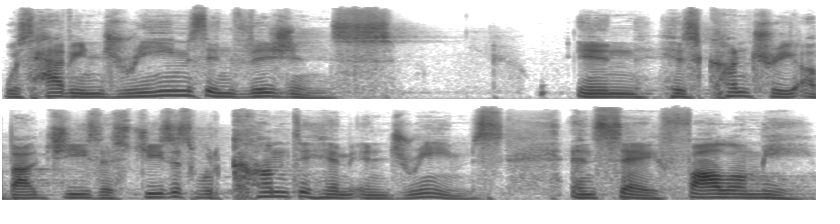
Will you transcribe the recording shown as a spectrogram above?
was having dreams and visions in his country about Jesus. Jesus would come to him in dreams and say, Follow me.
